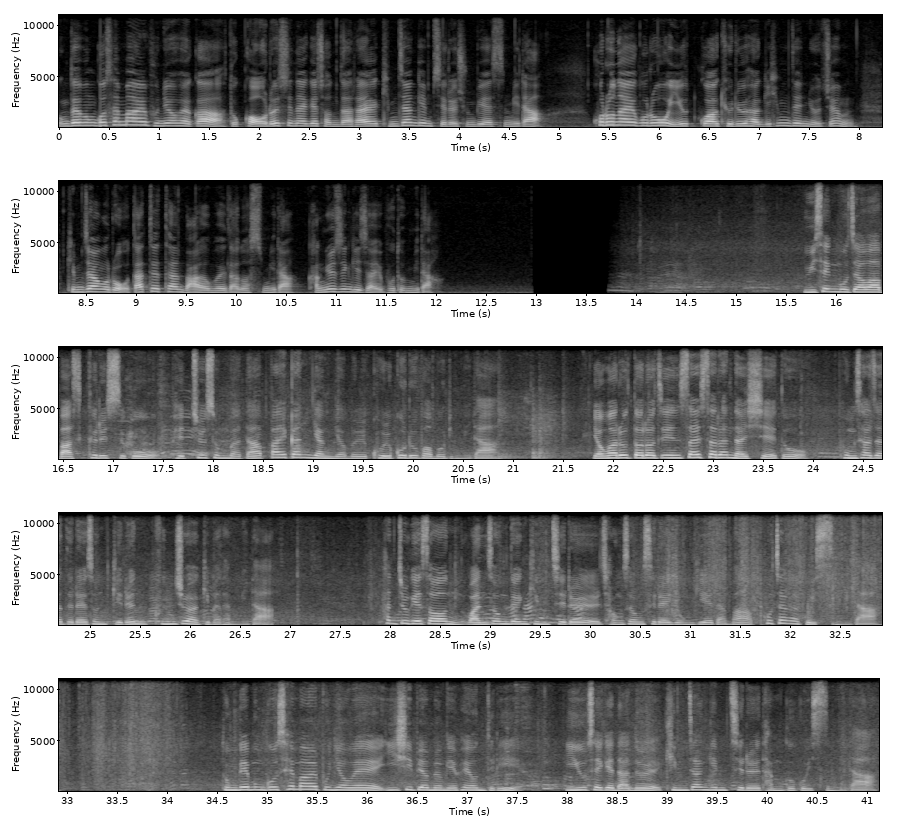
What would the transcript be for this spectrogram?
동대문구 새마을 분여회가 녹화 어르신에게 전달할 김장김치를 준비했습니다. 코로나19로 이웃과 교류하기 힘든 요즘 김장으로 따뜻한 마음을 나눴습니다. 강유진 기자의 보도입니다. 위생 모자와 마스크를 쓰고 배추 속마다 빨간 양념을 골고루 버무립니다. 영하로 떨어진 쌀쌀한 날씨에도 봉사자들의 손길은 분주하기만 합니다. 한쪽에선 완성된 김치를 정성스레 용기에 담아 포장하고 있습니다. 동대문구 새마을 분여회 20여 명의 회원들이 이웃에게 나눌 김장김치를 담그고 있습니다.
